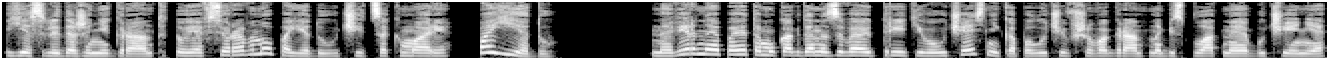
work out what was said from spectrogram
если даже не грант, то я все равно поеду учиться к Маре. Поеду. Наверное, поэтому, когда называют третьего участника, получившего грант на бесплатное обучение,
